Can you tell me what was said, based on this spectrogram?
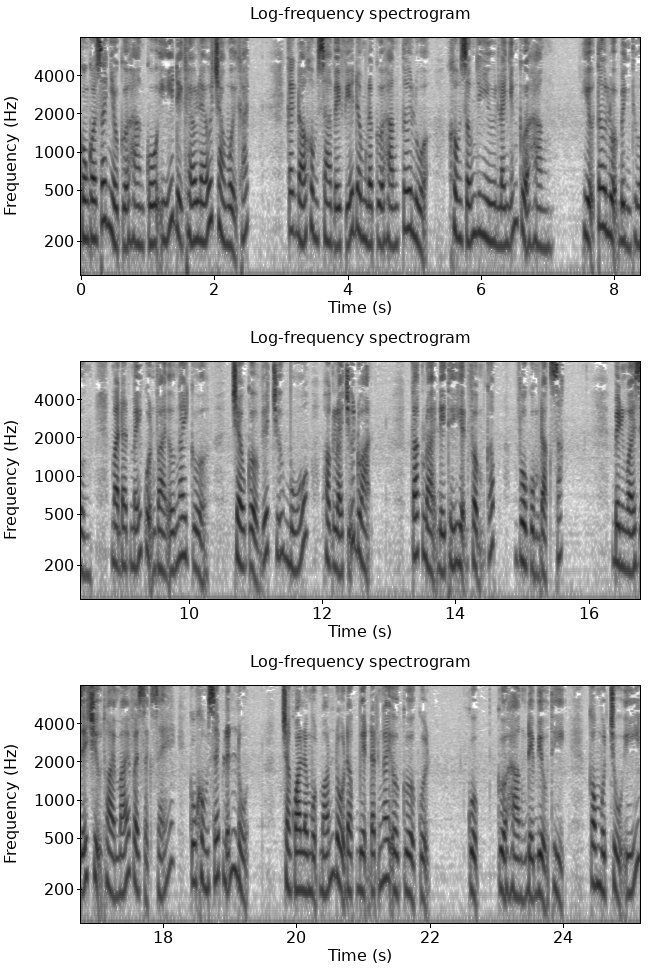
cũng có rất nhiều cửa hàng cố ý để khéo léo chào mời khách. Cách đó không xa về phía đông là cửa hàng tơ lụa không giống như là những cửa hàng hiệu tơ lụa bình thường mà đặt mấy cuộn vải ở ngay cửa treo cờ viết chữ bố hoặc là chữ đoạn. Các loại để thể hiện phẩm cấp vô cùng đặc sắc. Bên ngoài dễ chịu thoải mái và sạch sẽ cũng không xếp lẫn lộn. Chẳng qua là một món đồ đặc biệt đặt ngay ở cửa của, của cửa hàng để biểu thị có một chủ ý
